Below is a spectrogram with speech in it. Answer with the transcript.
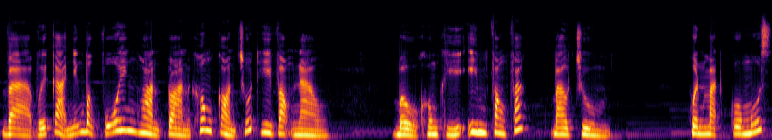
và với cả những bậc phụ huynh hoàn toàn không còn chút hy vọng nào. Bầu không khí im phăng phắc, bao trùm. Khuôn mặt cô Mus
